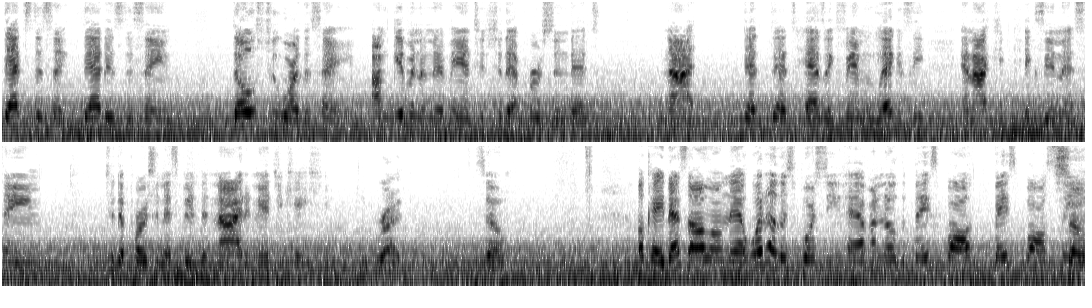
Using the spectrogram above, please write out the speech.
that's the same that is the same those two are the same I'm giving an advantage to that person that's not that that has a family legacy, and I can extend that same to the person that's been denied an education. Right. So, okay, that's all on that. What other sports do you have? I know the baseball baseball scene. So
